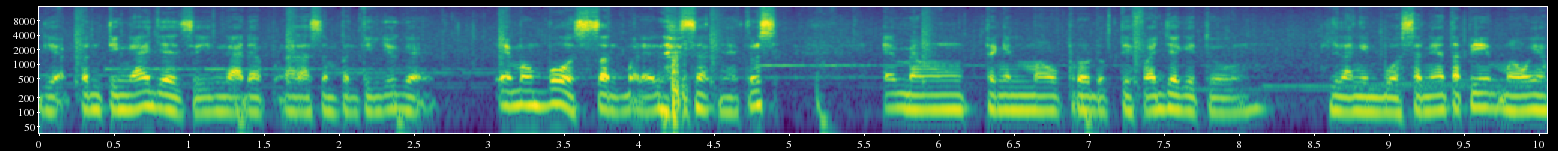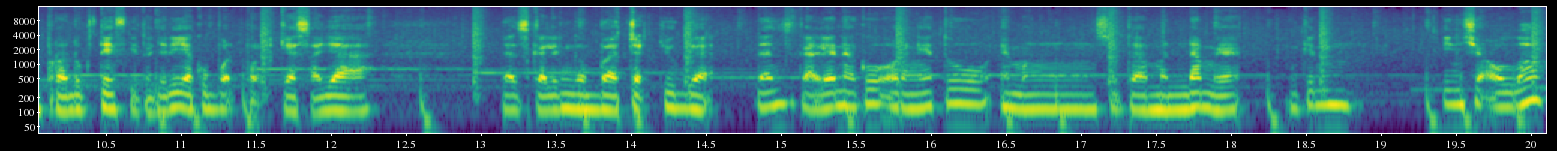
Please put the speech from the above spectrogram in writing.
dia penting aja sih nggak ada alasan penting juga. Emang bosan pada dasarnya. Terus emang pengen mau produktif aja gitu hilangin bosannya tapi mau yang produktif gitu. Jadi aku buat podcast aja. Dan sekalian ngebacot juga dan sekalian aku orangnya tuh emang suka mendam ya. Mungkin insya Allah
